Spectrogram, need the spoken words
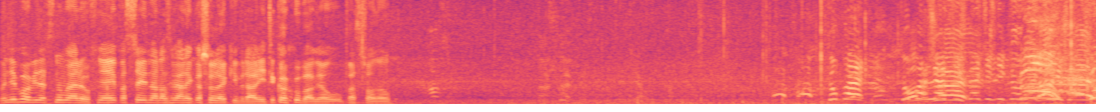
Bo nie było widać numerów, nie? I patrzyli na rozmiary koszulek i brali. Tylko Kuba miał upatrzoną. Super! Super, lecisz, lecisz, Miko, lecisz! Go!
